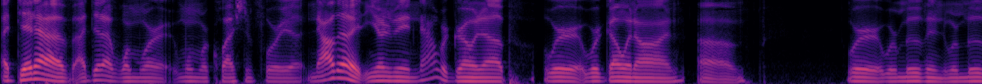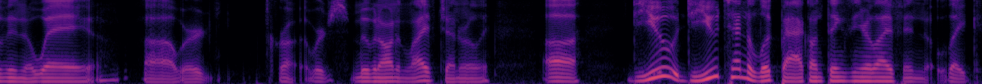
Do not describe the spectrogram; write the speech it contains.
I did have I did have one more one more question for you. Now that you know what I mean, now we're growing up, we're we're going on. Um, we're we're moving we're moving away. Uh, we're we're just moving on in life generally. Uh, do you do you tend to look back on things in your life and like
